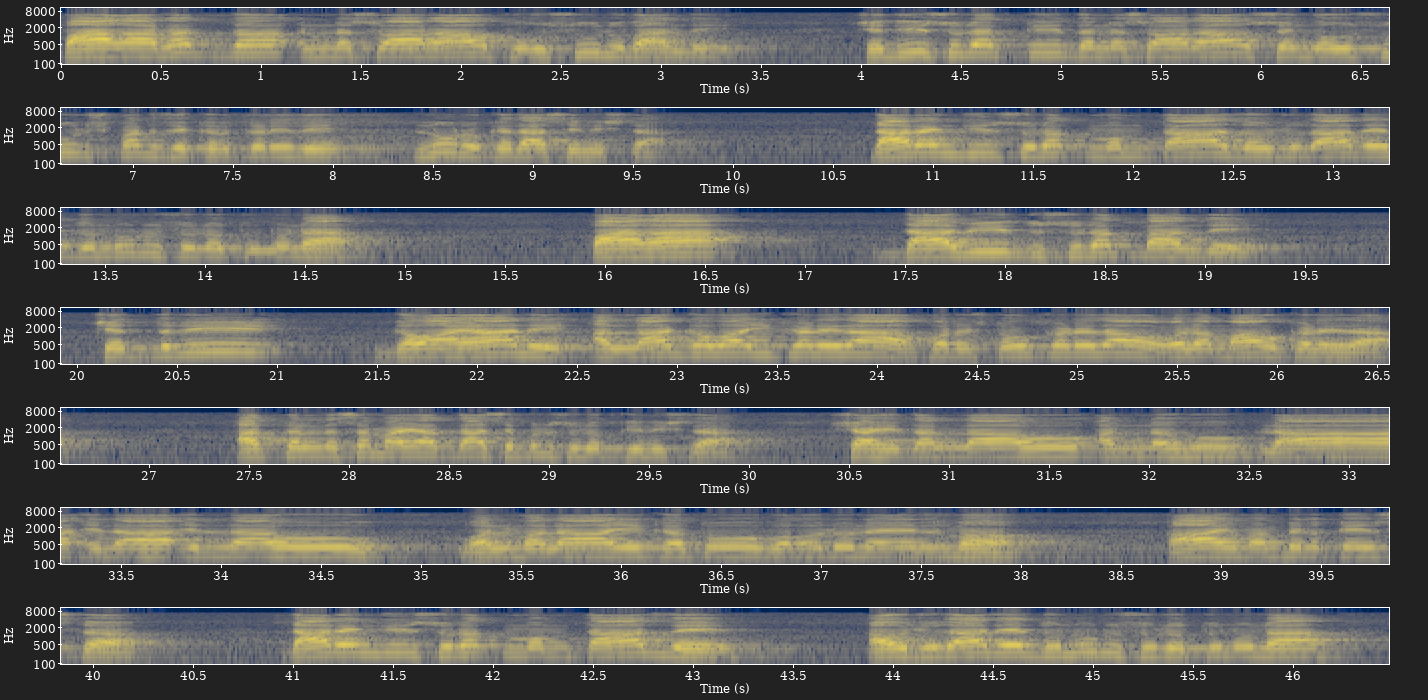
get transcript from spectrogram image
پاغه رد نسواراو په اصول باندې چې دې صورت کې د نسواراو څنګه اصول شپږ ذکر کړی دي نورو کې دا سنشتہ دارنګي صورت ممتاز او جدا ده د نورو صورتونو نه پاغا داوی د صورت باندې چې درې گوايان الله گواہی کړی دا فرشتو کړی دا علماو کړی دا اتلسم آیات داسې بل صورت کې نشته شاهد الله انه لا اله الا هو والملائکه واولو العلم قائما بالقسط دارنګي صورت ممتاز ده او جدا ده د نورو صورتونو نه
